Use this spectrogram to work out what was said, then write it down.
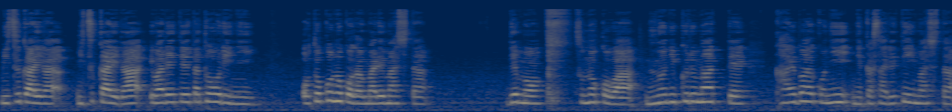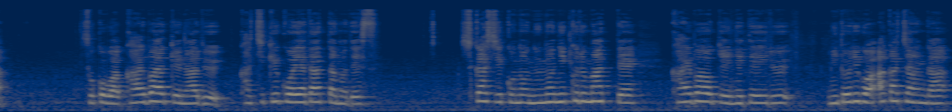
見つかいが見つかいが言われていた通りに男の子が生まれました。でもその子は布にくるまって貝羽湖に寝かされていました。そこは貝羽家のある家畜小屋だったのです。しかしこの布にくるまって貝羽桶に寝ている緑子赤ちゃんが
